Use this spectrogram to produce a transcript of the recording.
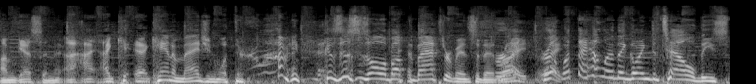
I'm guessing. I, I, I, can't, I can't imagine what they're. I mean, because this is all about the bathroom incident, right? Right, right. What, what the hell are they going to tell these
